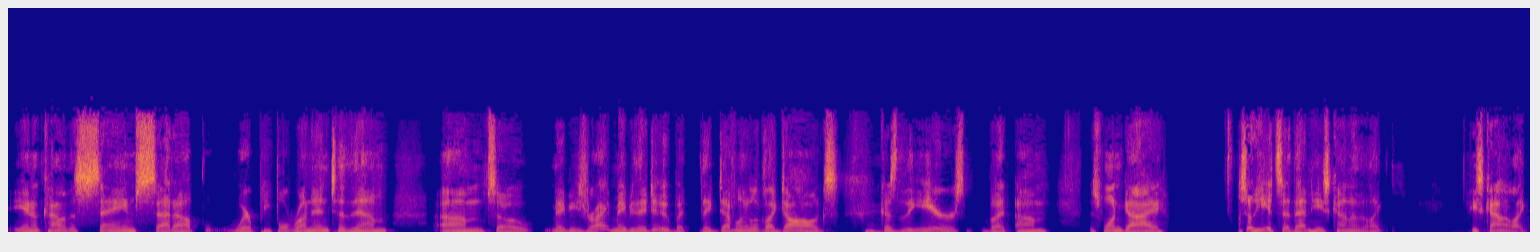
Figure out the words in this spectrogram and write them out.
you know kind of the same setup where people run into them um, so maybe he's right. Maybe they do, but they definitely look like dogs because mm. of the ears. But um, this one guy, so he had said that, and he's kind of like, he's kind of like,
